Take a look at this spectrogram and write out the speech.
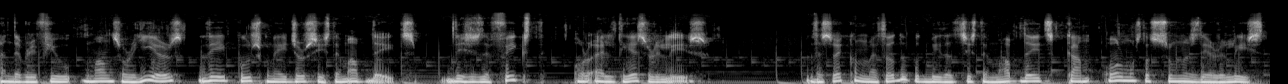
and every few months or years they push major system updates. This is the fixed or LTS release. The second method would be that system updates come almost as soon as they are released,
